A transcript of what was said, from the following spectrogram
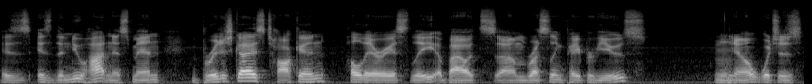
is is the new hotness, man. British guys talking hilariously about um, wrestling pay per views, Hmm. you know, which is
